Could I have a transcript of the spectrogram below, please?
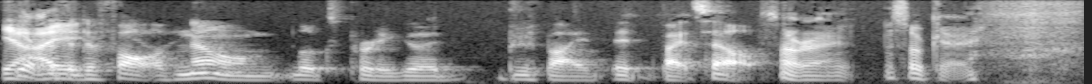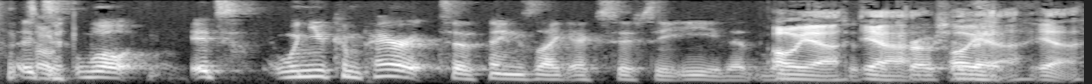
Yeah, but I, the default of GNOME looks pretty good just by it by itself. all right. It's okay. It's, well, it's when you compare it to things like Xfce that Oh yeah, just yeah. atrocious. Oh yeah, yeah,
